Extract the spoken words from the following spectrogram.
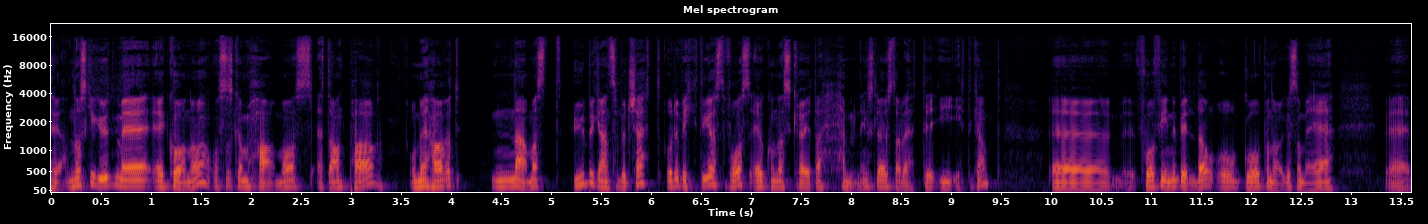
Ja, nå skal jeg ut med eh, kona, og så skal vi ha med oss et annet par. Og vi har et nærmest ubegrenset budsjett, og det viktigste for oss er å kunne skryte hemningsløst av dette i etterkant. Uh, få fine bilder og gå på noe som er uh,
